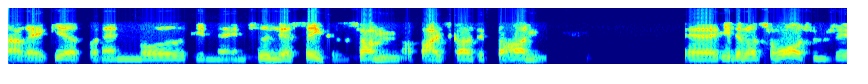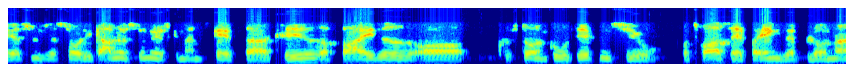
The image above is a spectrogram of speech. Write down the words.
der reagerede på en anden måde end, øh, end tidligere set i sæsonen, og faktisk også efterhånden øh, et eller to år, synes jeg. Jeg synes, jeg så de gamle sønderjyske mandskab, der krigede og fightede og kunne stå en god defensiv, på trods af et par enkelte blunder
